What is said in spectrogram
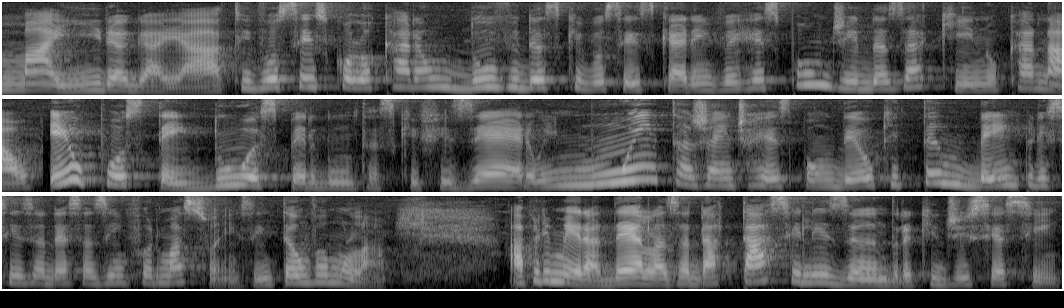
@maíra_gaiato, e vocês colocaram dúvidas que vocês querem ver respondidas aqui no canal. Eu postei duas perguntas que fizeram e muita gente respondeu que também precisa dessas informações. Então vamos lá. A primeira delas é da Tássia Elisandra, que disse assim:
